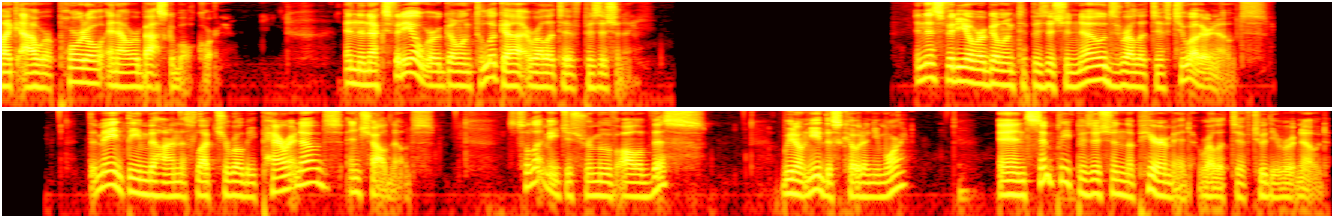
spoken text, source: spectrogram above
like our portal and our basketball court. In the next video, we're going to look at relative positioning. In this video, we're going to position nodes relative to other nodes. The main theme behind this lecture will be parent nodes and child nodes. So let me just remove all of this. We don't need this code anymore. And simply position the pyramid relative to the root node.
